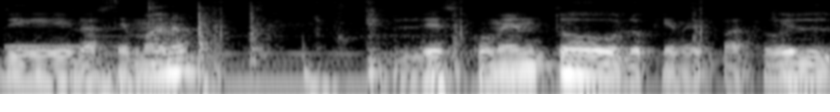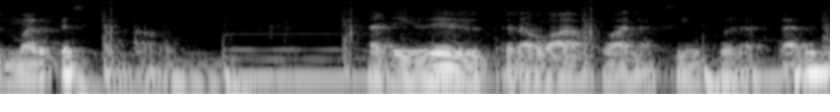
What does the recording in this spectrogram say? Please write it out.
de la semana, les comento lo que me pasó el martes pasado. Salí del trabajo a las 5 de la tarde,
